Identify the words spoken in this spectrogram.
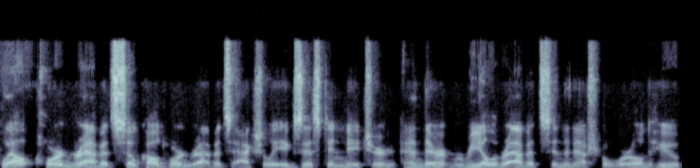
Well, horned rabbits, so-called horned rabbits, actually exist in nature, and they're real rabbits in the natural world who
